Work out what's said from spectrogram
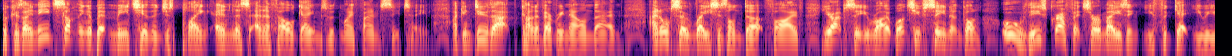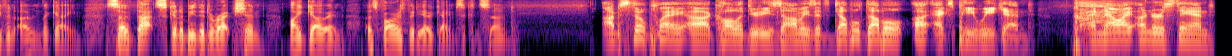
because I need something a bit meatier than just playing endless NFL games with my fantasy team. I can do that kind of every now and then. And also races on Dirt 5. You're absolutely right. Once you've seen it and gone, ooh, these graphics are amazing, you forget you even own the game. So that's going to be the direction I go in as far as video games are concerned. I'm still playing uh, Call of Duty Zombies. It's double double uh, XP weekend, and now I understand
